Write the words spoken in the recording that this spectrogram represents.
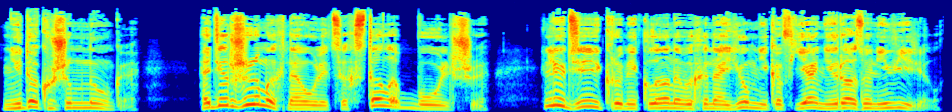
«Не так уж и много. Одержимых на улицах стало больше. Людей, кроме клановых и наемников, я ни разу не видел.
